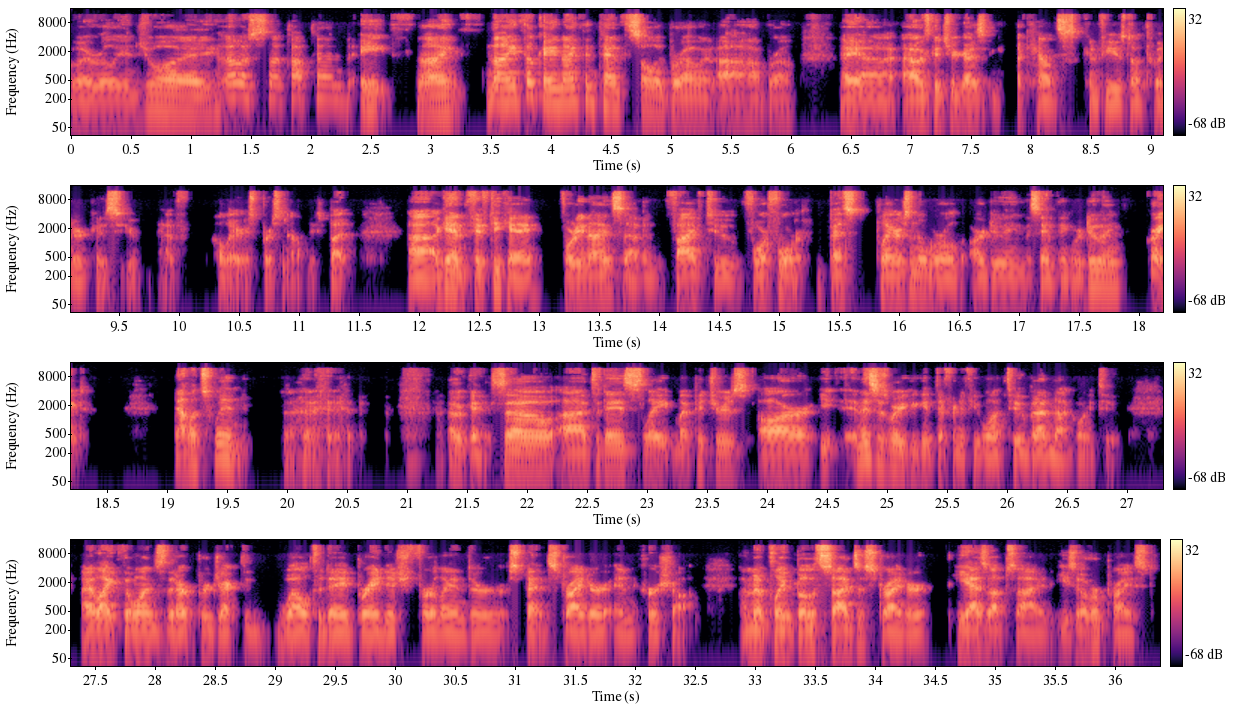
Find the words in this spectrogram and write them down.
who i really enjoy oh it's not top 10 eighth ninth ninth okay ninth and 10th solid bro and uh bro i uh, i always get your guys accounts confused on twitter because you have hilarious personalities but uh, again, 50K, 49 7, 5 2, 4 4. Best players in the world are doing the same thing we're doing. Great. Now let's win. okay, so uh, today's slate, my pitchers are, and this is where you could get different if you want to, but I'm not going to. I like the ones that are projected well today Bradish, Verlander, Strider, and Kershaw. I'm going to play both sides of Strider. He has upside, he's overpriced.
